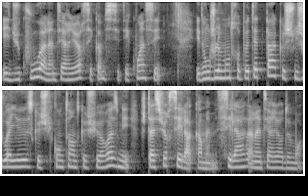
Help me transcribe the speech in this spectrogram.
et du coup à l'intérieur c'est comme si c'était coincé. Et donc je le montre peut-être pas que je suis joyeuse, que je suis contente, que je suis heureuse, mais je t'assure c'est là quand même, c'est là à l'intérieur de moi.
